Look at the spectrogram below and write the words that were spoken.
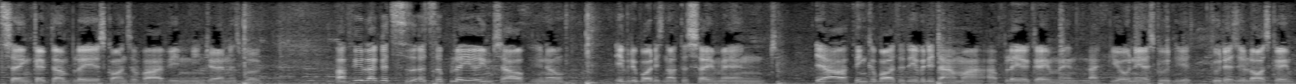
saying Cape Town players can't survive in, in Johannesburg. I feel like it's it's the player himself. You know, everybody's not the same, and yeah, I think about it every time I, I play a game, and like you're only as good good as your last game.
